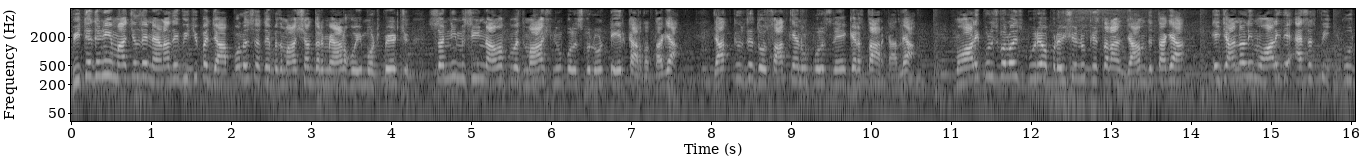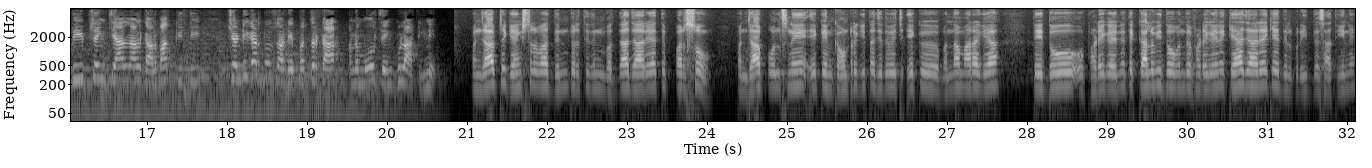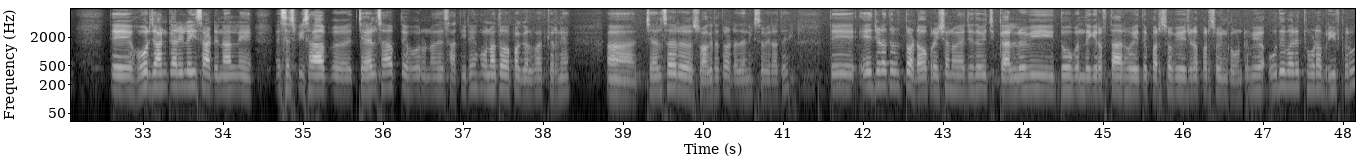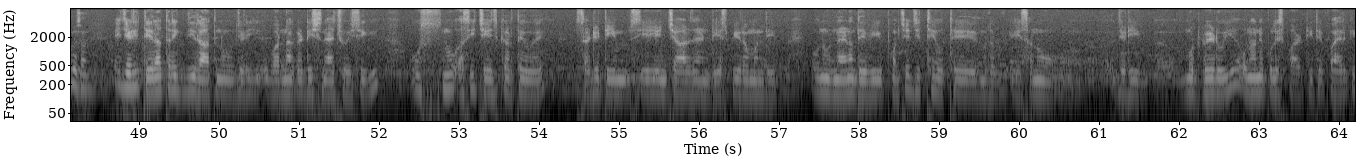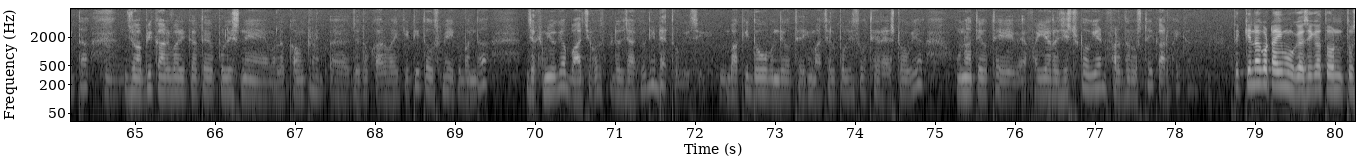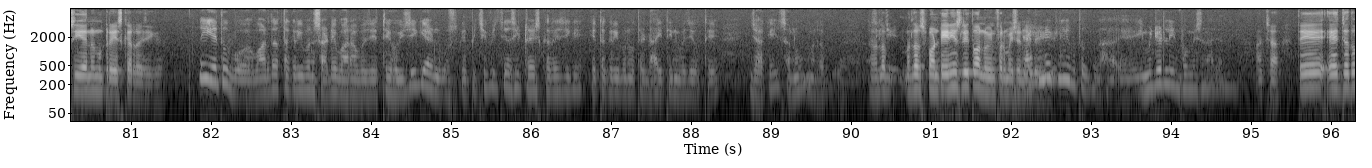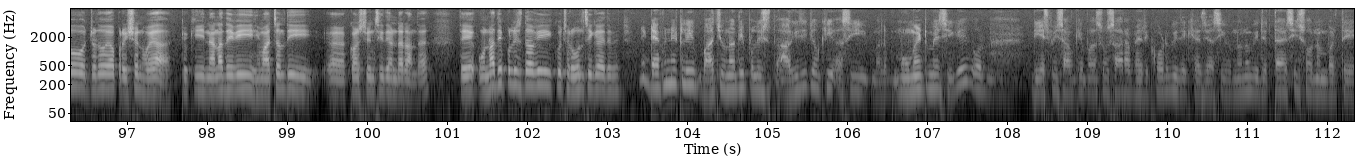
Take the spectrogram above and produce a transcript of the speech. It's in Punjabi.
ਬੀਤੇ ਦਿਨੀ ਹਿਮਾਚਲ ਦੇ ਨੈਣਾ ਦੇ ਵਿੱਚ ਪੰਜਾਬ ਪੁਲਿਸ ਅਤੇ ਬਦਮਾਸ਼ਾਂ ਦਰਮਿਆਨ ਹੋਈ ਮੁੱਠਭੇੜ 'ਚ ਸੰਨੀ ਮਸੀਹ ਨਾਮਕ ਬਦਮਾਸ਼ ਨੂੰ ਪੁਲਿਸ ਵੱਲੋਂ ਢੇਰ ਕਰ ਦਿੱਤਾ ਗਿਆ, ਜਦਕਿ ਉਸਦੇ ਦੋ ਸਾਥੀਆਂ ਨੂੰ ਪੁਲਿਸ ਨੇ ਗ੍ਰਿਫਤਾਰ ਕਰ ਲਿਆ। ਮੋਹਾਲੀ ਪੁਲਿਸ ਵੱਲੋਂ ਇਸ ਪੂਰੇ ਆਪਰੇਸ਼ਨ ਨੂੰ ਕਿਸ ਤਰ੍ਹਾਂ ਅੰਜਾਮ ਦਿੱਤਾ ਗਿਆ, ਇਹ ਜਾਣਨ ਲਈ ਮੋਹਾਲੀ ਦੇ ਐਸਐਸਪੀ ਕੁਲਦੀਪ ਸਿੰਘ ਚਹਿਲ ਨਾਲ ਗੱਲਬਾਤ ਕੀਤੀ। ਚੰਡੀਗੜ੍ਹ ਤੋਂ ਸਾਡੇ ਪੱਤਰਕਾਰ ਅਨਮੋਲ ਸਿੰਘ ਗੁਲਾਟੀ ਨੇ। ਪੰਜਾਬ 'ਚ ਗੈਂਗਸਟਰਵਾਦ ਦਿਨ ਪ੍ਰਤੀ ਦਿਨ ਵੱਧਦਾ ਜਾ ਰਿਹਾ ਤੇ ਪਰਸੋਂ ਪੰਜਾਬ ਪੁਲਿਸ ਨੇ ਇੱਕ ਐਨਕਾਊਂਟਰ ਕੀਤਾ, ਜਿਹਦੇ ਵਿੱਚ ਇੱਕ ਬੰਦਾ ਮਾਰਿਆ ਗਿਆ। ਤੇ ਦੋ ਫੜੇ ਗਏ ਨੇ ਤੇ ਕੱਲ ਵੀ ਦੋ ਬੰਦੇ ਫੜੇ ਗਏ ਨੇ। ਕਿਹਾ ਜਾ ਰਿਹਾ ਕਿ ਇਹ ਦਿਲਪ੍ਰੀਤ ਦੇ ਸਾਥੀ ਨੇ ਤੇ ਹੋਰ ਜਾਣਕਾਰੀ ਲਈ ਸਾਡੇ ਨਾਲ ਨੇ ਐਸਐਸਪੀ ਸਾਹਿਬ ਚਹਿਲ ਸਾਹਿਬ ਤੇ ਹੋਰ ਉਹਨਾਂ ਦੇ ਸਾਥੀ ਨੇ। ਉਹਨਾਂ ਤੋਂ ਆਪਾਂ ਗੱਲਬਾਤ ਕਰਨੇ ਆ। ਚਹਿਲ ਸਰ, ਸਵਾਗਤ ਹੈ ਤੁਹਾਡਾ ਦੈਨਿਕ ਸਵੇਰਾ ਤੇ। ਤੇ ਇਹ ਜਿਹੜਾ ਤੁਹਾ- ਤੁਹਾਡਾ ਆਪਰੇਸ਼ਨ ਹੋਇਆ, ਜਿਹਦੇ ਵਿੱਚ ਕੱਲ ਵੀ ਦੋ ਬੰਦੇ ਗ੍ਰਿਫਤਾਰ ਹੋਏ ਤੇ ਪਰਸੋਂ ਵੀ ਜਿਹੜਾ ਪਰਸੋਂ ਇਨਕਾਊਂਟਰ ਵੀ ਹੋਇਆ, ਉਹਦੇ ਬਾਰੇ ਥੋੜਾ ਬਰੀਫ ਕਰੋਗੇ ਸਾਨੂੰ? ਇਹ ਜਿਹੜੀ 13 ਤਰੀਕ ਦੀ ਰਾਤ ਨੂੰ ਜਿਹੜੀ ਵਰਨਾ ਗੱਡੀ ਸਨੈਚ ਹੋਈ ਸੀਗੀ, ਉਸ ਨੂੰ ਅਸੀਂ ਚੇਂਜ ਕਰਦੇ ਹੋਏ ਸਾਡੀ team CIA incharge and DSP Ramandeep ਉਹਨੂੰ ਨੈਣਾ ਦੇਵੀ ਪਹੁੰਚੇ ਜਿੱਥੇ ਉੱਥੇ ਮਤਲਬ ਇਹ ਸਾਨੂੰ ਜਿਹੜੀ ਮੁਠਭੇੜ ਹੋਈ ਹੈ ਉਹਨਾਂ ਨੇ ਪੁਲਿਸ ਪਾਰਟੀ ਤੇ ਫਾਇਰ ਕੀਤਾ। ਜਵਾਬੀ ਕਾਰਵਾਈ ਕਰਤੇ ਪੁਲਿਸ ਨੇ ਮਤਲਬ ਕਾਊਂਟਰ ਜਦੋਂ ਕਾਰਵਾਈ ਕੀਤੀ ਤਾਂ ਉਸमें ਇੱਕ ਬੰਦਾ ਜ਼ਖਮੀ ਹੋ ਗਿਆ ਬਾਅਦ ਚ ਹਸਪੀਟਲ ਜਾ ਕੇ ਉਹਦੀ ਡੈਥ ਹੋ ਗਈ ਸੀ। ਬਾਕੀ ਦੋ ਬੰਦੇ ਉੱਥੇ ਹਿਮਾਚਲ ਪੁਲਿਸ ਉੱਥੇ ਅਰੈਸਟ ਹੋ ਗਿਆ ਉਹਨਾਂ ਤੇ ਉੱਥੇ ਐਫ ਆਈ ਆਰ ਰਜਿਸਟਰਡ ਹੋ ਗਈ ਐਂਡ ਫਰਦਰ ਉਸ ਤੇ ਕਾਰਵਾਈ ਕਰ ਤੇ ਕਿੰਨਾ ਕੋ ਟਾਈਮ ਹੋ ਗਿਆ ਸੀਗਾ ਤੁਹਾਨੂੰ ਤੁਸੀਂ ਇਹਨਾਂ ਨੂੰ ਟਰੇਸ ਕਰ ਰਹੇ ਸੀਗੇ? ਨਹੀਂ ਇਹ ਤਾਂ ਵਾ- ਵਾਰਦਾਤ ਤਕਰੀਬਨ 12:30 ਵਜੇ ਇੱਥੇ ਹੋਈ ਸੀਗੀ ਐਂਡ ਉਸਕੇ ਪਿੱਛੇ ਪਿੱਛੇ ਅਸੀਂ ਟ੍ਰੇਸ ਕਰ ਰਹੇ ਸੀਗੇ। ਇਹ ਤਕਰੀਬਨ ਉੱਥੇ 2:30 ਵਜੇ ਉੱਥੇ ਜਾ ਕੇ ਸਾਨੂੰ ਮਤਲਬ ਮਤਲਬ ਮਤਲਬ ਸਪੌਂਟੇਨੀਅਸਲੀ ਤੁਹਾਨੂੰ ਇਨਫੋਰਮੇਸ਼ਨ ਮਿਲੀ। ਡੈਫੀਨਿਟਲੀ ਉਹ ਤਾਂ ਇਮੀਡੀਏਟਲੀ ਇਨਫੋਰਮੇਸ਼ਨ ਆ ਜਾਂਦੀ ਹੈ। ਅੱਛਾ ਤੇ ਇਹ ਜਦੋਂ ਜਦੋਂ ਇਹ ਆਪਰੇਸ਼ਨ ਹੋਇਆ ਕਿਉਂਕਿ ਨੈਣਾ ਦੇਵੀ ਹਿਮਾਚਲ ਦੀ ਕਨਸਟੀਟੂਐਂਸੀ ਦੇ ਅੰਡਰ ਆਂਦਾ ਹੈ ਤੇ ਉਹਨਾਂ ਦੀ ਪੁਲਿਸ ਦਾ ਵੀ ਕੁਝ ਰੋਲ ਸੀਗਾ ਇਹਦੇ ਵਿੱਚ? ਨਹੀਂ ਡੈਫੀਨਿਟਲੀ ਬਾਅਦ ਚ ਉਹਨਾਂ ਦੀ ਪੁਲਿਸ ਆ ਗਈ ਸੀ ਕਿਉਂਕਿ ਅਸੀਂ ਮਤਲਬ ਮੂਵਮੈਂਟ में ਸੀਗੇ ਔਰ ਡੀਐਸਪੀ ਸਾਹਿਬ ਕੇ ਪਾਸ ਉਹ ਸਾਰਾ ਮੈਂ ਰਿਕਾਰਡ ਵੀ ਦੇਖਿਆ ਜੇ ਅਸੀਂ ਉਹਨਾਂ ਨੂੰ ਵੀ ਦਿੱਤਾ ਹੈ। ਅਸੀਂ 100 ਨੰਬਰ ਤੇ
